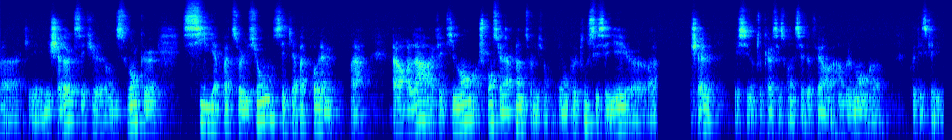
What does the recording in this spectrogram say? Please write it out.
euh, qui est les Shadocks, c'est qu'on dit souvent que s'il n'y a pas de solution, c'est qu'il n'y a pas de problème. Voilà. Alors là, effectivement, je pense qu'il y en a plein de solutions. Et on peut tous essayer euh, voilà, à l'échelle. Et c'est, en tout cas, c'est ce qu'on essaie de faire humblement euh, côté Scali.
